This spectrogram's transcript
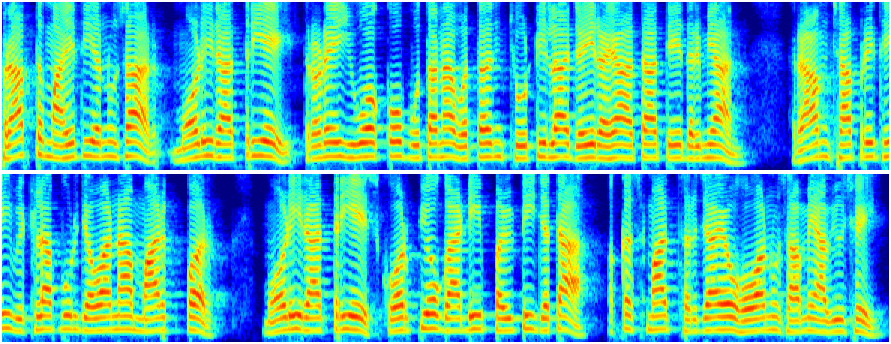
પ્રાપ્ત માહિતી અનુસાર, મોડી રાત્રિએ ત્રણેય યુવકો પોતાના વતન ચોટીલા જઈ રહ્યા હતા તે દરમિયાન, રામછાપરીથી વિઠલાપુર જવાના માર્ગ પર મોડી રાત્રિએ સ્કોર્પિયો ગાડી પલટી જતા અકસ્માત સર્જાયો હોવાનું સામે આવ્યું છે.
